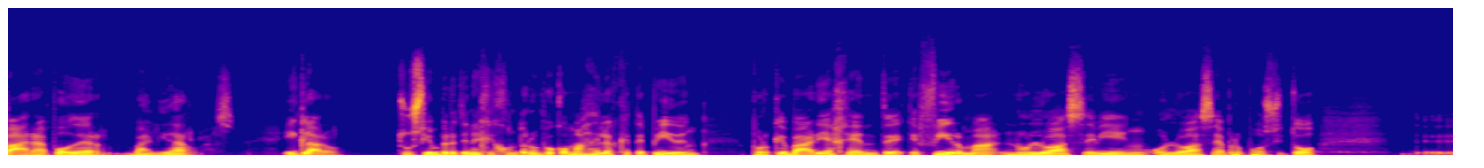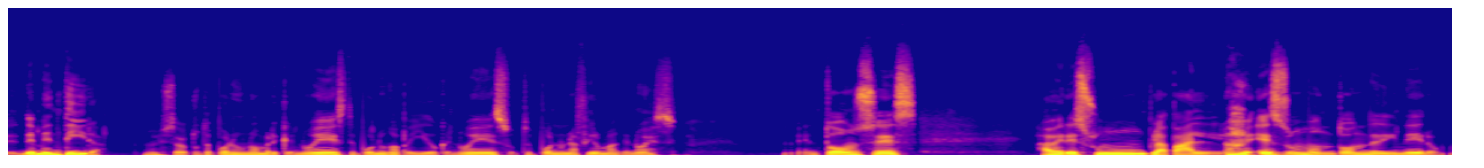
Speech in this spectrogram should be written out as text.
para poder validarlas. Y claro, tú siempre tienes que juntar un poco más de las que te piden, porque varia gente que firma no lo hace bien o lo hace a propósito de, de mentira. ¿No es cierto? Te pone un nombre que no es, te pone un apellido que no es, o te pone una firma que no es. Entonces, a ver, es un platal, es un montón de dinero.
